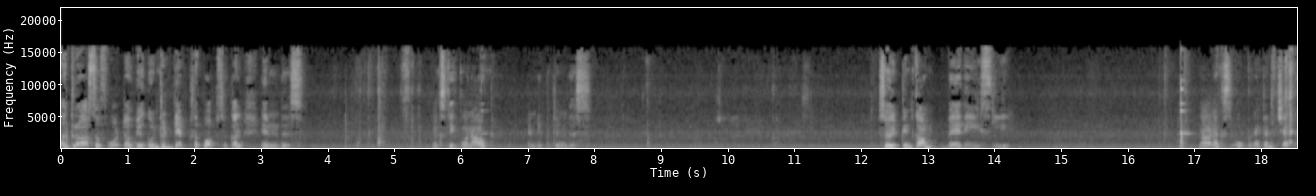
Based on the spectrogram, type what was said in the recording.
a glass of water. We are going to dip the popsicle in this. Let's take one out and dip it in this. So it can come very easily. Now next open it and check.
